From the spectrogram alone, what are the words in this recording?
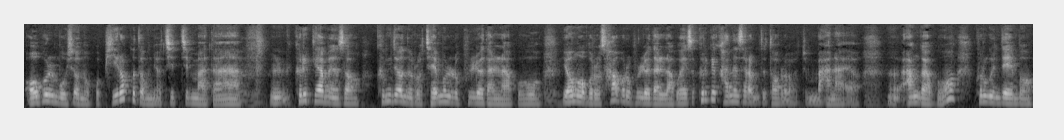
업을 모셔놓고 빌었거든요 집집마다. 음, 그렇게 하면서 금전으로 재물로 불려달라고 영업으로 사업으로 불려달라고 해서 그렇게 가는 사람도 더러 좀 많아요. 어, 안 가고. 그리고 이제 뭐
